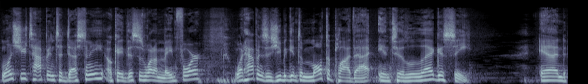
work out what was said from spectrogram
once you tap into destiny, okay, this is what I'm made for. What happens is you begin to multiply that into legacy. And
